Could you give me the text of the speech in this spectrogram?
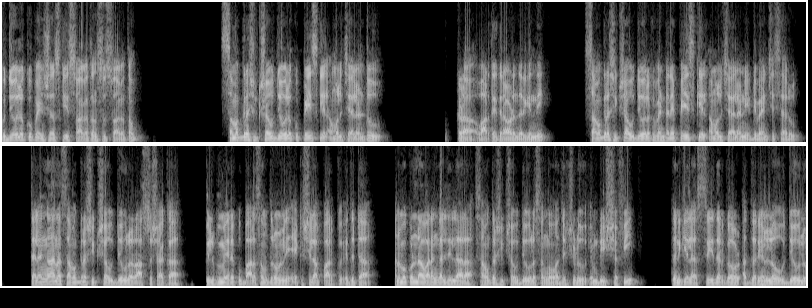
ఉద్యోగులకు పెన్షన్స్కి స్వాగతం సుస్వాగతం. సమగ్ర శిక్ష ఉద్యోగులకు పే స్కేల్ అమలు చేయాలంటూ ఇక్కడ వార్త అయితే రావడం జరిగింది. సమగ్ర శిక్ష ఉద్యోగులకు వెంటనే పే స్కేల్ అమలు చేయాలని డిమాండ్ చేశారు. తెలంగాణ సమగ్ర శిక్ష ఉద్యోగుల రాష్ట్ర శాఖ పిలుపు మేరకు బాలసముద్రంలోని ఏకశిలా పార్క్ ఎదుట హనుమకొండ వరంగల్ జిల్లాల సమగ్ర శిక్ష ఉద్యోగుల సంఘం అధ్యక్షుడు ఎండి షఫీ దొనికేల శ్రీధర్ గౌడ్ ఆధ్వర్యంలో ఉద్యోగులు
